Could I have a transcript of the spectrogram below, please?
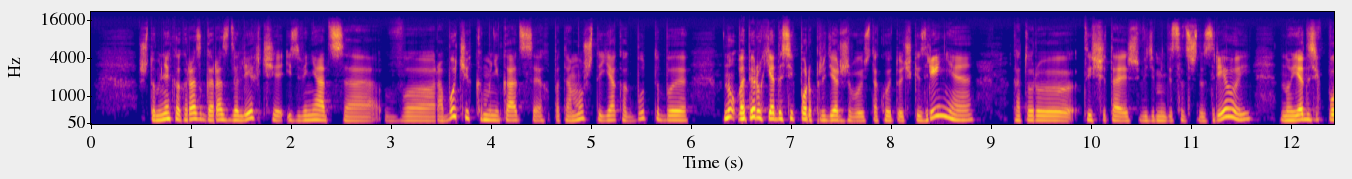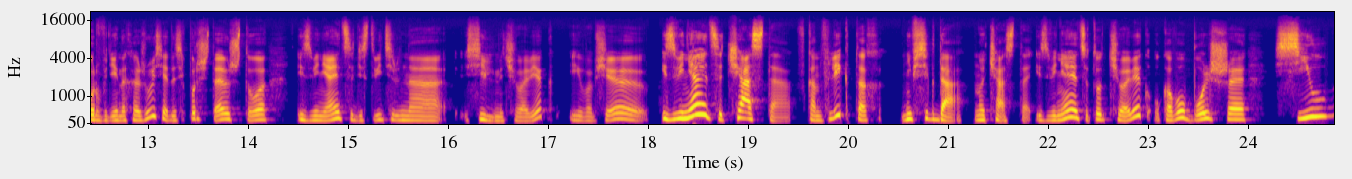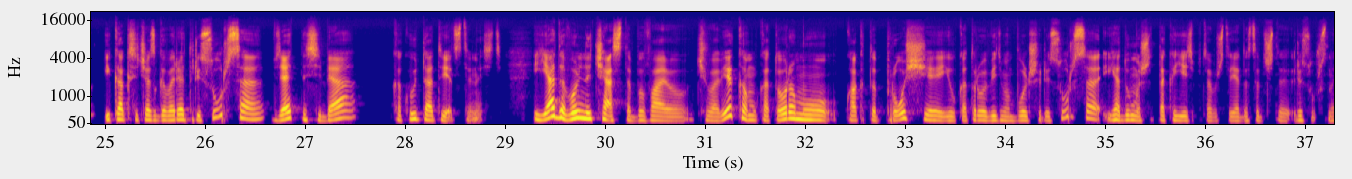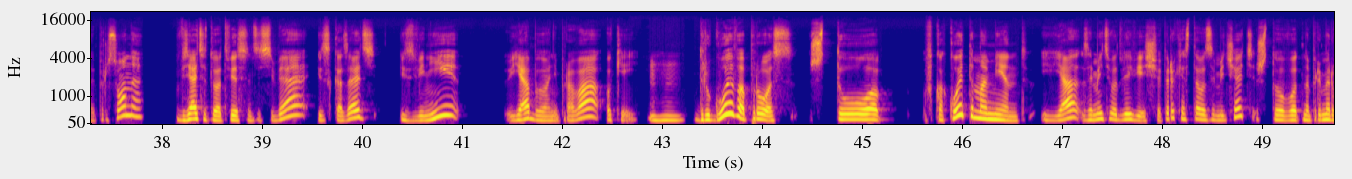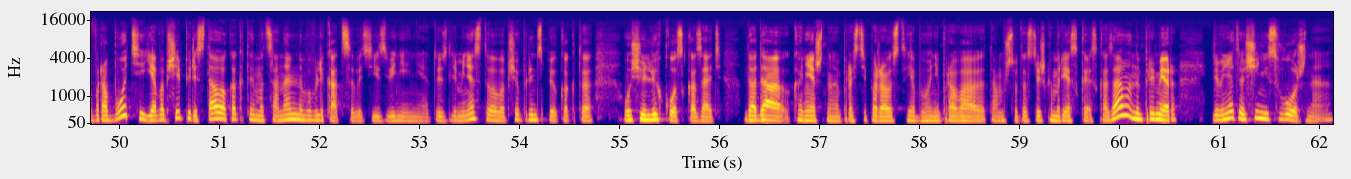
что мне как раз гораздо легче извиняться в рабочих коммуникациях, потому что я как будто бы... Ну, во-первых, я до сих пор придерживаюсь такой точки зрения, которую ты считаешь, видимо, достаточно зрелой, но я до сих пор в ней нахожусь, я до сих пор считаю, что извиняется действительно сильный человек, и вообще извиняется часто в конфликтах, не всегда, но часто извиняется тот человек, у кого больше сил и, как сейчас говорят, ресурса взять на себя какую-то ответственность. И я довольно часто бываю человеком, которому как-то проще и у которого, видимо, больше ресурса. Я думаю, что так и есть, потому что я достаточно ресурсная персона. Взять эту ответственность за себя и сказать, извини, я была не права, окей. Мгм. Другой вопрос, что в какой-то момент я заметила две вещи. Во-первых, я стала замечать, что вот, например, в работе я вообще перестала как-то эмоционально вовлекаться в эти извинения. То есть для меня стало вообще, в принципе, как-то очень легко сказать, да-да, конечно, прости, пожалуйста, я была не права, там что-то слишком резкое сказала, например. Для меня это вообще не сложно.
